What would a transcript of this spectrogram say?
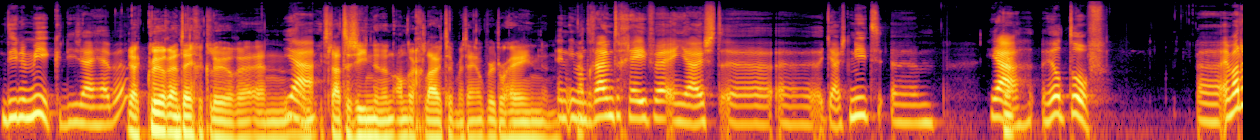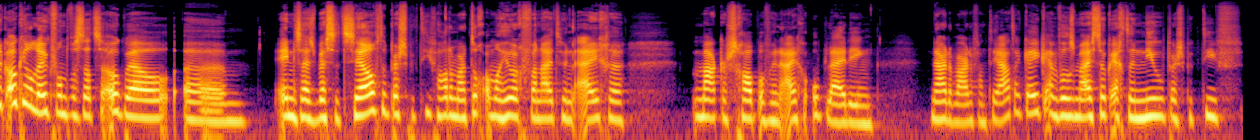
dynamiek die zij hebben. Ja, kleuren en tegenkleuren en, Ja. en iets laten zien en een ander geluid er meteen ook weer doorheen. En, En iemand ruimte geven en juist, eh, juist niet. Ehm, ja, heel tof. Eh, en wat ik ook heel leuk vond, was dat ze ook wel ehm, enerzijds best hetzelfde perspectief hadden, maar toch allemaal heel erg vanuit hun eigen makerschap of hun eigen opleiding naar de waarde van theater keken. En volgens mij is het ook echt een nieuw perspectief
